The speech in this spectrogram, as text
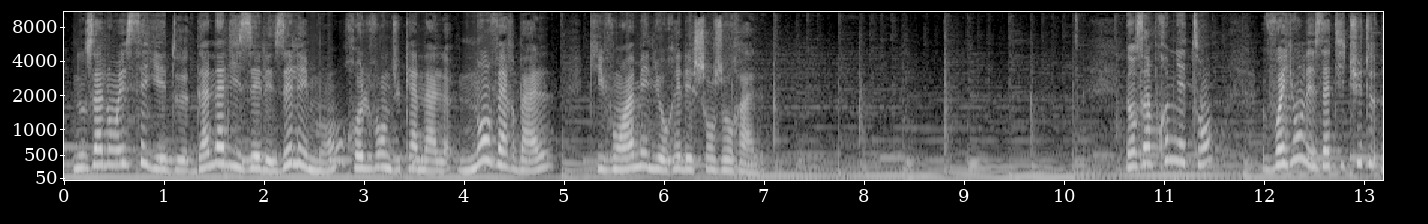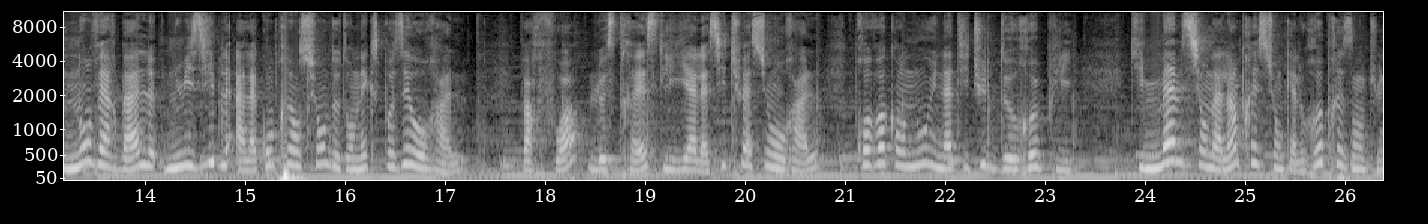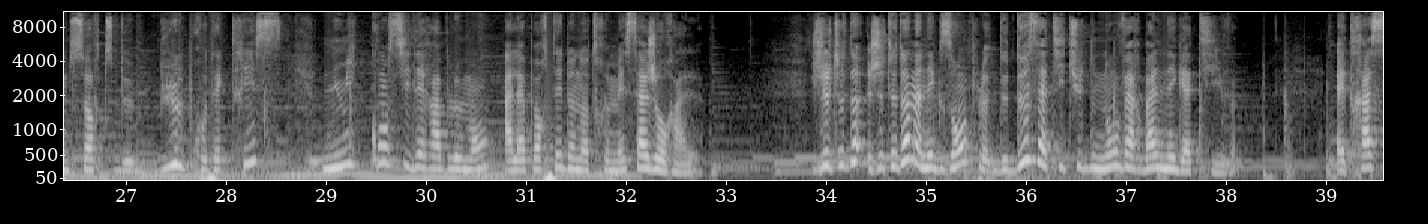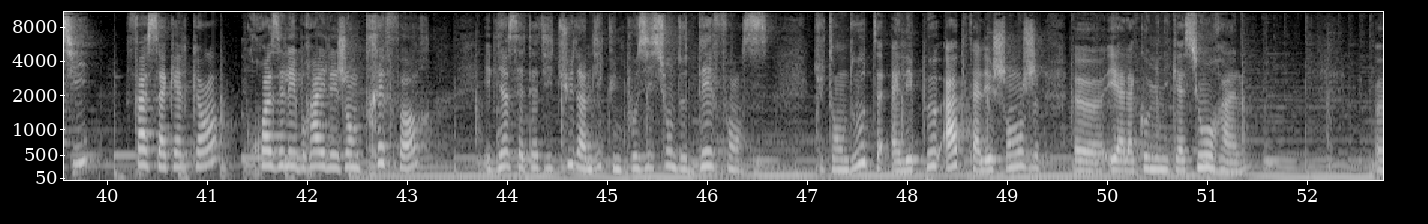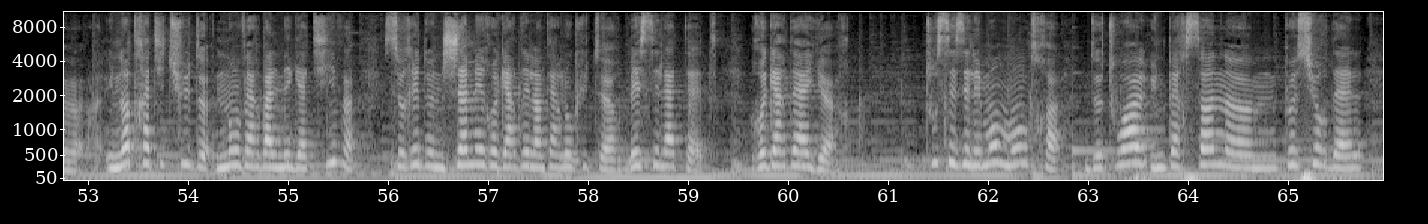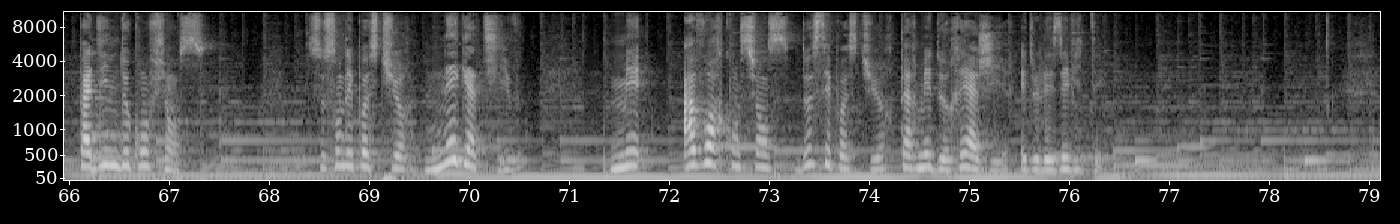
Nous allons essayer d'analyser les éléments relevant du canal non verbal qui vont améliorer l'échange oral. Dans un premier temps, voyons les attitudes non verbales nuisibles à la compréhension de ton exposé oral. Parfois, le stress lié à la situation orale provoque en nous une attitude de repli qui, même si on a l'impression qu'elle représente une sorte de bulle protectrice, nuit considérablement à la portée de notre message oral. Je te, donne un exemple de deux attitudes non verbales négatives. Être assis face à quelqu'un, croiser les bras et les jambes très fort, eh bien cette attitude indique une position de défense. Tu t'en doutes, elle est peu apte à l'échange euh, et à la communication orale. Euh, une autre attitude non verbale négative serait de ne jamais regarder l'interlocuteur, baisser la tête, regarder ailleurs. Tous ces éléments montrent de toi une personne euh, peu sûre d'elle, pas digne de confiance. Ce sont des postures négatives, mais avoir conscience de ces postures permet de réagir et de les éviter.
